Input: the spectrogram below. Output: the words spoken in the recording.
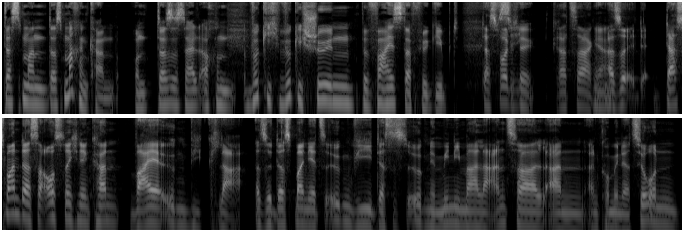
dass man das machen kann und dass es halt auch einen wirklich, wirklich schönen Beweis dafür gibt. Das wollte ich gerade sagen. ja. Also, dass man das ausrechnen kann, war ja irgendwie klar. Also, dass man jetzt irgendwie, dass es irgendeine minimale Anzahl an, an Kombinationen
